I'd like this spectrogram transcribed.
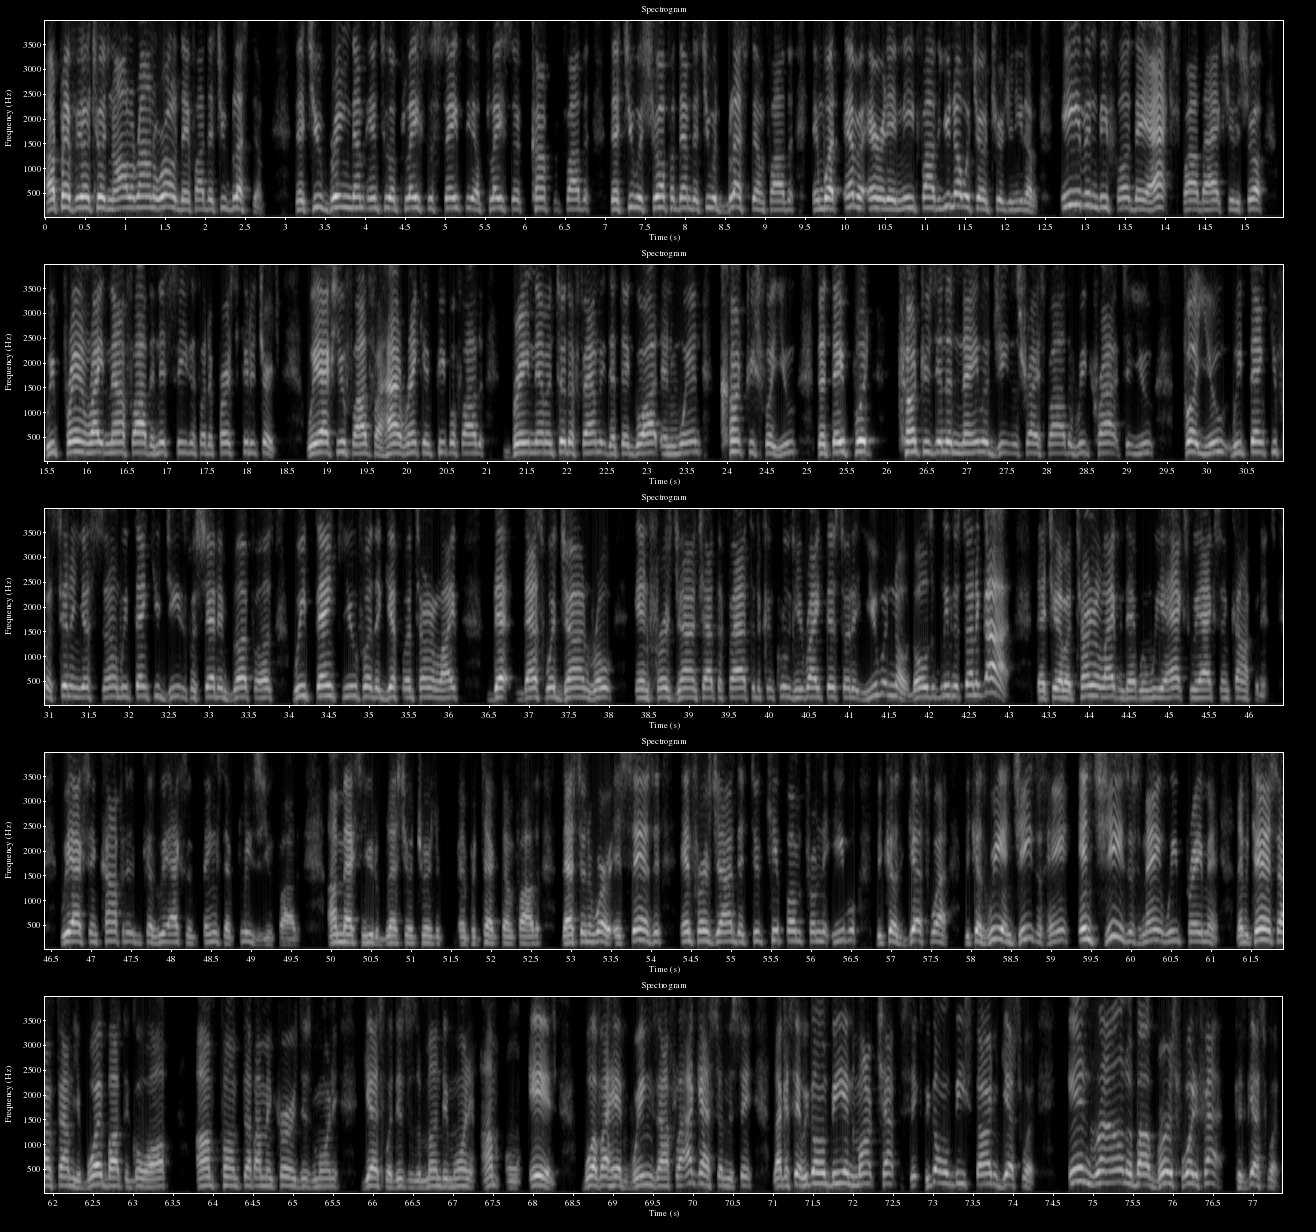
I pray for your children all around the world today, Father, that you bless them, that you bring them into a place of safety, a place of comfort, Father, that you would show up for them, that you would bless them, Father, in whatever area they need, Father. You know what your children need of. Even before they ask, Father, I ask you to show up. We praying right now, Father, in this season for the persecuted church. We ask you, Father, for high-ranking people, Father, bring them into the family, that they go out and win countries for you, that they put countries in the name of Jesus Christ, Father. We cry to you for you. We thank you for sending your son. We thank you, Jesus, for shedding blood for us. We thank you for the gift of eternal life. That that's what John wrote in First John chapter 5 to the conclusion. He write this so that you would know, those who believe in the Son of God, that you have eternal life, and that when we ask, we ask in confidence. We ask in confidence because we ask in things that pleases you, Father. I'm asking you to bless your children and protect them, Father. That's in the word. It says it in First John that you keep them from the evil. Because guess what? Because we in Jesus' hand, in Jesus' name, we pray, man. Let me tell you something, family. Your boy about to go off. I'm pumped up. I'm encouraged this morning. Guess what? This is a Monday morning. I'm on edge. Boy, if I had wings, I'd fly. I got something to say. Like I said, we're going to be in Mark chapter 6. We're going to be starting, guess what? In round about verse 45. Because guess what?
